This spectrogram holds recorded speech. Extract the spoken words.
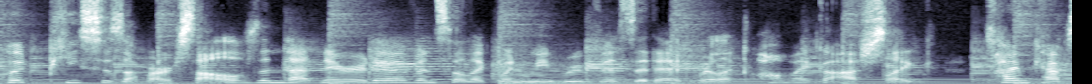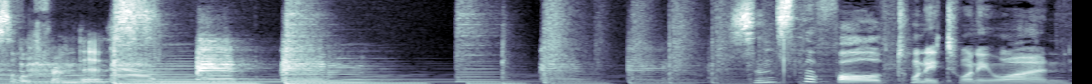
put pieces of ourselves in that narrative, and so like when we revisit it, we're like, oh my gosh, like time capsuled from this. Since the fall of 2021,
